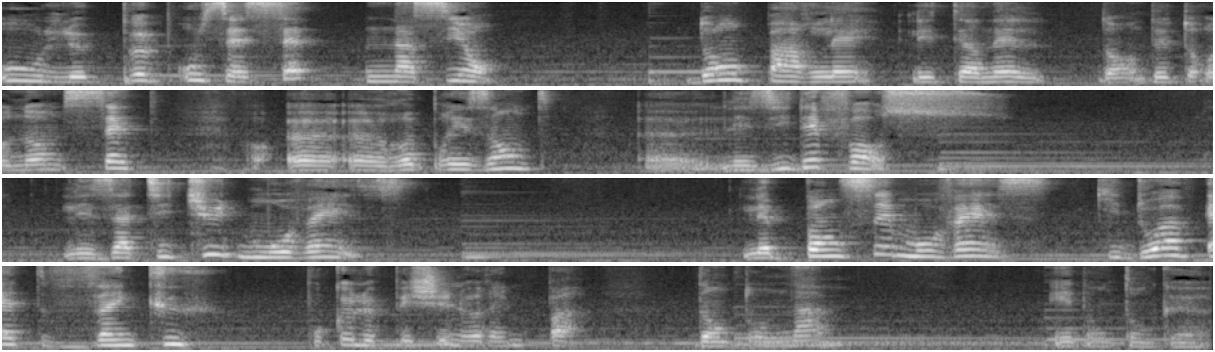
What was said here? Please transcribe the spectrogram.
ou le peuple ou ces sept nations dont parlait l'Éternel dans Deutéronome 7 euh, euh, représentent euh, les idées fausses les attitudes mauvaises, les pensées mauvaises qui doivent être vaincues pour que le péché ne règne pas dans ton âme et dans ton cœur.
